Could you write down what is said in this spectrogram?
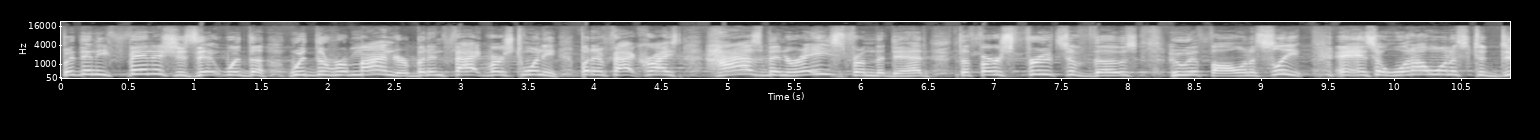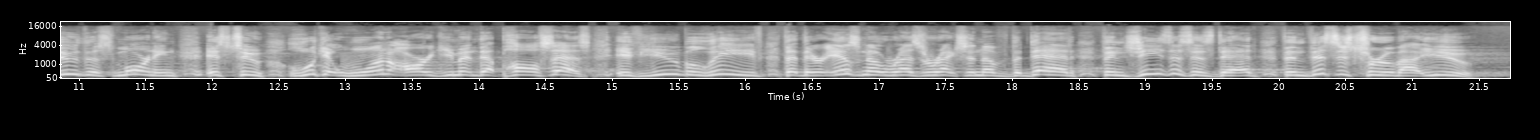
But then he finishes it with the, with the reminder, but in fact, verse 20, but in fact, Christ has been raised from the dead, the first fruits of those who have fallen asleep. And, and so, what I want us to do this morning is to look at one argument that Paul says. If you believe that there is no resurrection of the dead, then Jesus is dead, then this is true about you.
